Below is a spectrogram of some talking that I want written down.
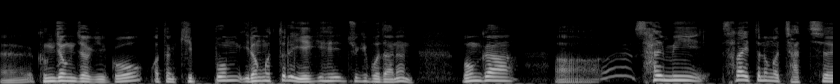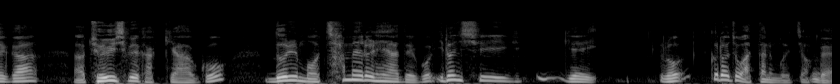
에, 긍정적이고 어떤 기쁨 이런 것들을 얘기해 주기보다는 뭔가 어, 삶이 살아있다는 것 자체가 어, 죄의식을 갖게 하고 늘 뭐 참회를 해야 되고 이런 식으로 끌어져 왔다는 거죠. 네.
